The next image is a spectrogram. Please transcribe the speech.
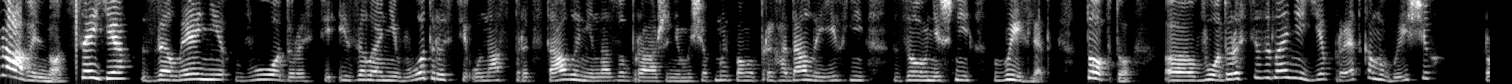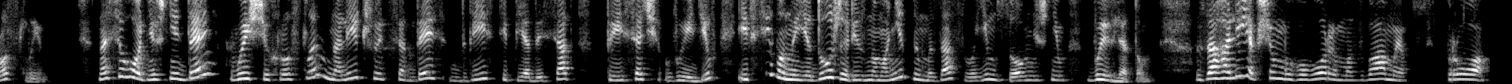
Правильно, це є зелені водорості, і зелені водорості у нас представлені на зображеннями, щоб ми з вами пригадали їхній зовнішній вигляд. Тобто е, водорості зелені є предками вищих рослин. На сьогоднішній день вищих рослин налічується десь 250 тисяч видів, і всі вони є дуже різноманітними за своїм зовнішнім виглядом. Взагалі, якщо ми говоримо з вами про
